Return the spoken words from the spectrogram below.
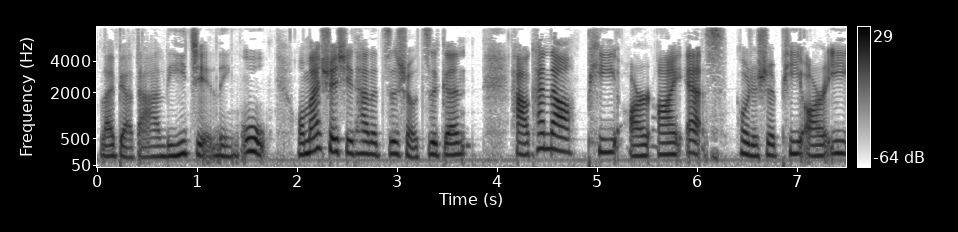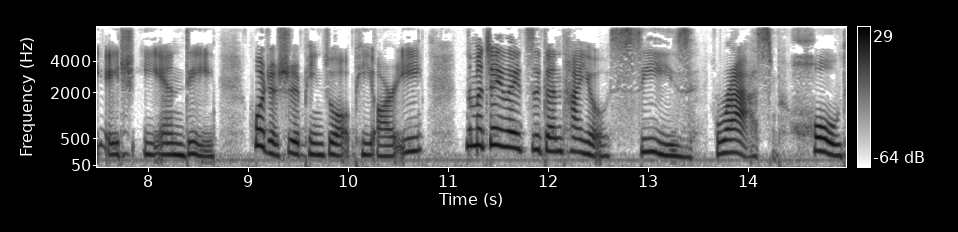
来表达理解、领悟。我们来学习它的字首字根。好，看到 p r i s 或者是 p r e h e n d，或者是拼作 p r e。那么这一类字根它有 seize。grasp、hold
